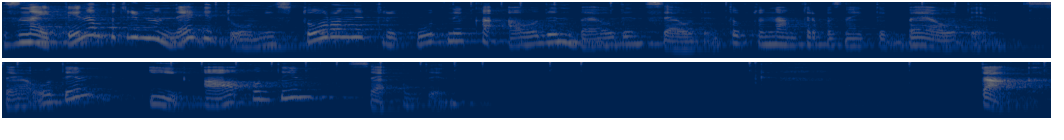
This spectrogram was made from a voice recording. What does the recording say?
знайти нам потрібно невідомі сторони трикутника А1, Б1, С1. Тобто нам треба знайти Б1, С1 і А1, С1. Так.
